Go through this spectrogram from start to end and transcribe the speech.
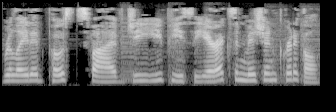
Related posts 5G EPC Ericsson Mission Critical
